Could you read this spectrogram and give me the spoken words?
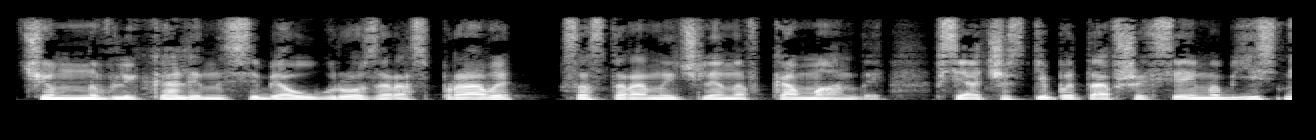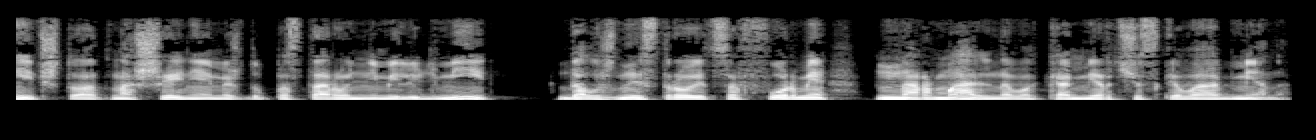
чем навлекали на себя угрозы расправы со стороны членов команды, всячески пытавшихся им объяснить, что отношения между посторонними людьми должны строиться в форме нормального коммерческого обмена.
